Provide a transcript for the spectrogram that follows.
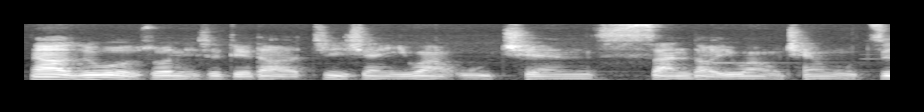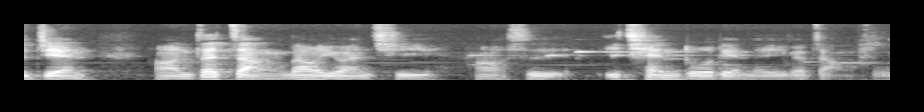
那如果说你是跌到季线一万五千三到一万五千五之间，啊，你再涨到一万七，啊，是一千多点的一个涨幅。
